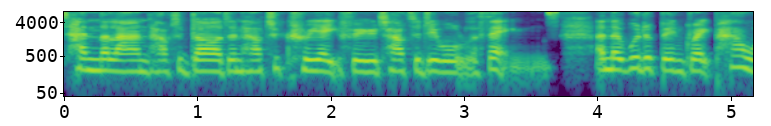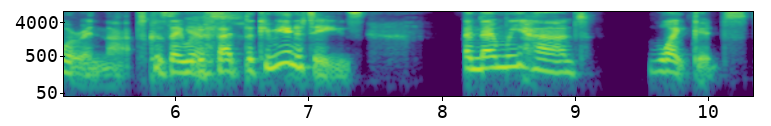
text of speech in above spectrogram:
tend the land how to garden how to create food how to do all the things and there would have been great power in that because they would yes. have fed the communities and then we had white goods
